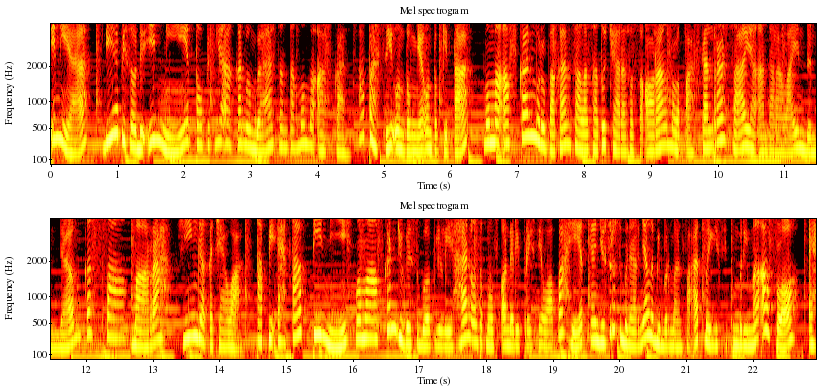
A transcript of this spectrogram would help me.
ini ya. Di episode ini, topiknya akan membahas tentang memaafkan. Apa sih untungnya untuk kita? Memaafkan merupakan salah satu cara seseorang melepaskan rasa yang antara lain dendam, kesal, marah, hingga kecewa. Tapi eh tapi nih, memaafkan juga sebuah pilihan untuk move on dari peristiwa pahit yang justru sebenarnya lebih bermanfaat bagi si pemberi maaf loh. Eh,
